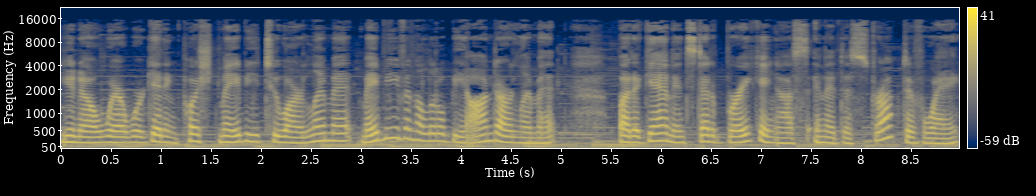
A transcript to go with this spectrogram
you know, where we're getting pushed maybe to our limit, maybe even a little beyond our limit. But again, instead of breaking us in a destructive way,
